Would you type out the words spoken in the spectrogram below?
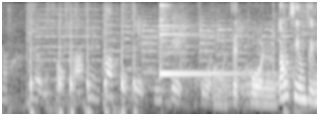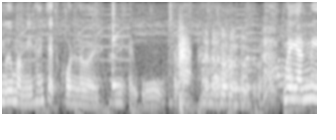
นะ หนึ่งสองสามสี่ห้าหกเจ็ดมีเจ็ดคน อ๋อเจ็ดคน ต้องชิมฝีมือหมามีทั้ง 7 คนเลย ถ้ามีใครอู้ใช่ปะ ไม่งั้นมี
